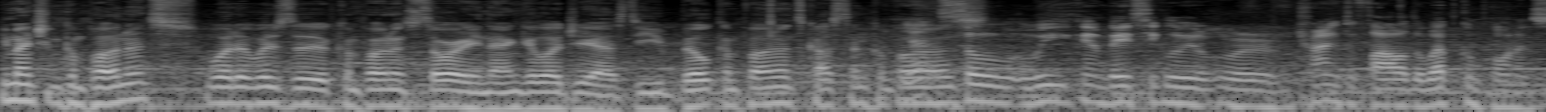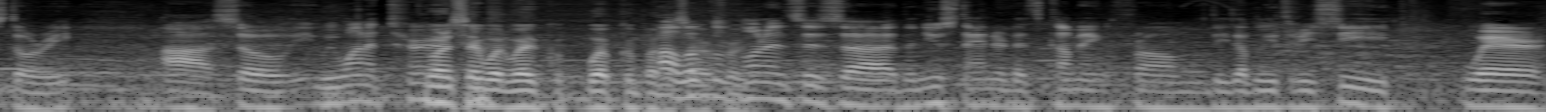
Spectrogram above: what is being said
You mentioned components. What was the component story in AngularJS? Do you build components, custom components? Yeah, so we can basically, we're trying to follow the web component story. Uh, so we want to turn. You want to say what web, web components oh, web components is uh, the new standard that's coming from the W3C, where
